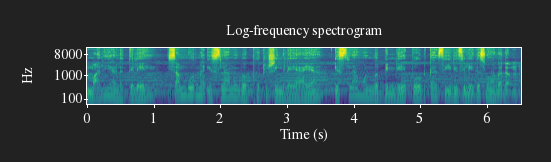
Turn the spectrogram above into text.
മലയാളത്തിലെ സമ്പൂർണ ഇസ്ലാമിക് വെബ് പോർട്ടൽ ശൃംഖലയായ ഇസ്ലാം ഓൺ വെബിന്റെ പോഡ്കാസ്റ്റ് സീരീസിലേക്ക് സ്വാഗതം.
